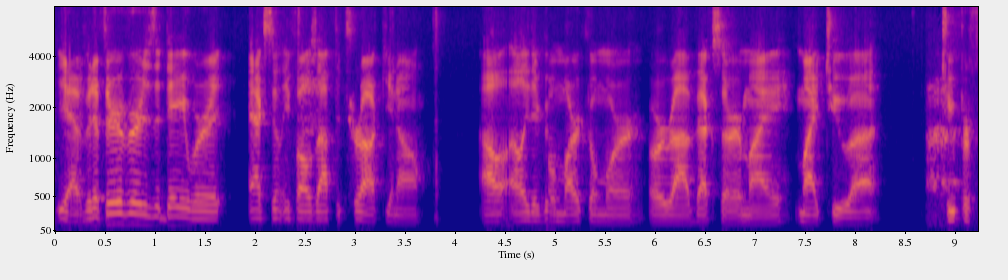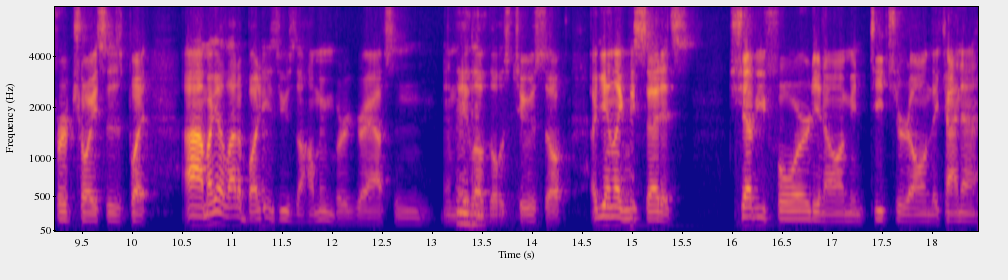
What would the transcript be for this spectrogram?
yeah. But if there ever is a day where it accidentally falls off the truck, you know, I'll I'll either go MarCum or or uh, Vexilar are my my two uh two preferred choices. But um, I got a lot of buddies who use the Humminbird graphs and and they Mhm. love those too. So again, like we said, it's Chevy Ford. You know, I mean, teach your own. They kind of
